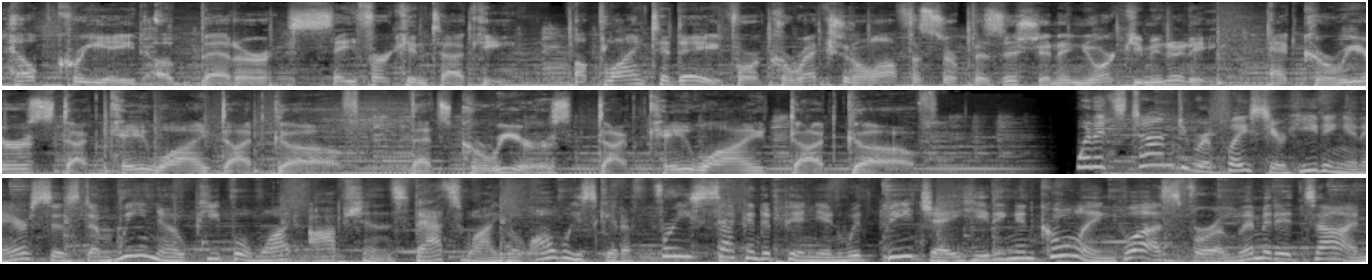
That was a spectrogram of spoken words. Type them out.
Help create a better, safer Kentucky. Apply today for a correctional officer position in your community at careers.ky.gov. That's careers.ky.gov. When it's time to replace your heating and air system, we know people want options. That's why you'll always get a free second opinion with BJ Heating and Cooling. Plus, for a limited time,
